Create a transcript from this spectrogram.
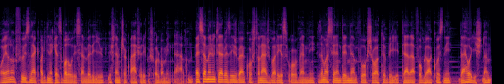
olyanok főznek, akiknek ez valódi szenvedélyük, és nem csak második a sorban, mint nálam. Persze a menütervezésben, kóstolásban részt fogok venni. Ez nem azt jelenti, hogy nem fogok soha többé étellel foglalkozni, de hogy is nem.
